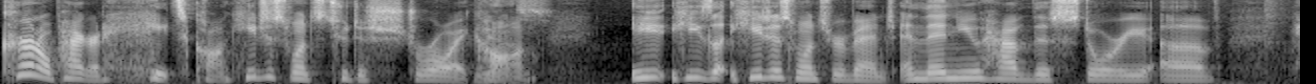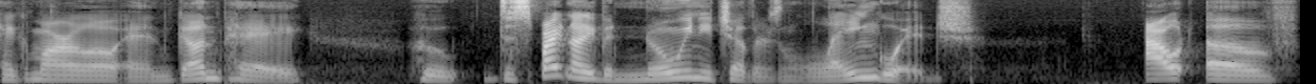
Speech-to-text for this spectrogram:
Colonel Packard hates Kong. He just wants to destroy Kong. He, he's he just wants revenge, and then you have this story of Hank Marlowe and Gunpei, who, despite not even knowing each other's language, out of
